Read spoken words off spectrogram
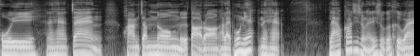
คุยนะฮะแจ้งความจำนงหรือต่อรองอะไรพวกนี้นะฮะแล้วก็ที่สำคัญที่สุดก็คือว่า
